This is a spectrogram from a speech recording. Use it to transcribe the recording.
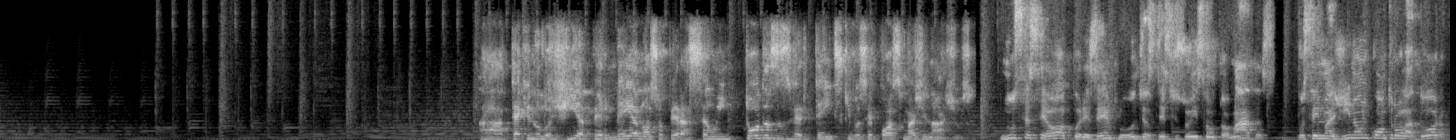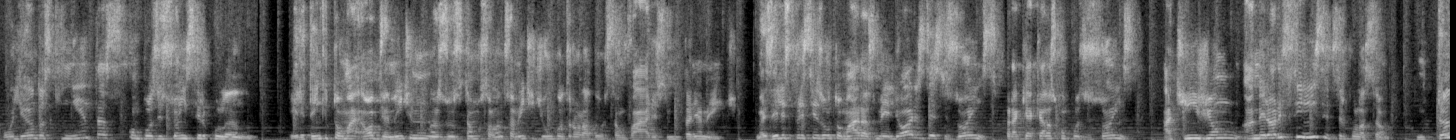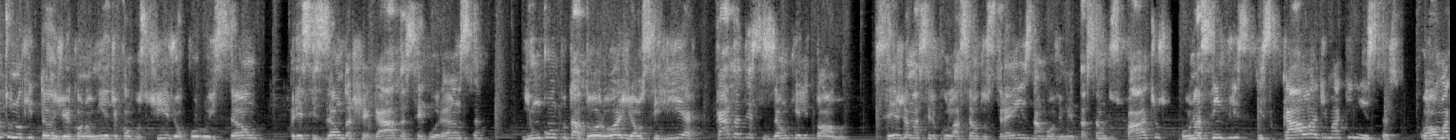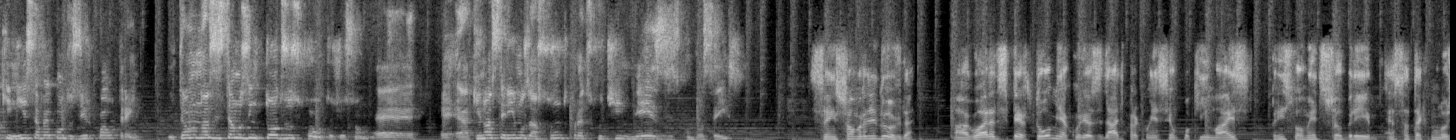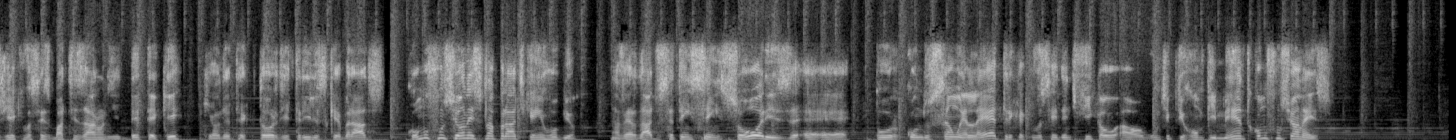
A tecnologia permeia a nossa operação em todas as vertentes que você possa imaginar, Gilson. No CCO, por exemplo, onde as decisões são tomadas, você imagina um controlador olhando as 500 composições circulando. Ele tem que tomar, obviamente, nós não estamos falando somente de um controlador, são vários simultaneamente. Mas eles precisam tomar as melhores decisões para que aquelas composições atinjam a melhor eficiência de circulação, tanto no que tange economia de combustível, poluição, precisão da chegada, segurança. E um computador hoje auxilia cada decisão que ele toma, seja na circulação dos trens, na movimentação dos pátios ou na simples escala de maquinistas. Qual maquinista vai conduzir qual trem? Então, nós estamos em todos os pontos, Gilson. É, é, aqui nós teríamos assunto para discutir meses com vocês. Sem sombra de dúvida. Agora despertou minha curiosidade para conhecer um pouquinho mais, principalmente sobre essa tecnologia que vocês batizaram de DTQ, que é o detector de trilhos quebrados. Como funciona isso na prática, hein, Rubio? Na verdade, você tem sensores é, é, por condução elétrica que você identifica algum tipo de rompimento. Como funciona isso?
